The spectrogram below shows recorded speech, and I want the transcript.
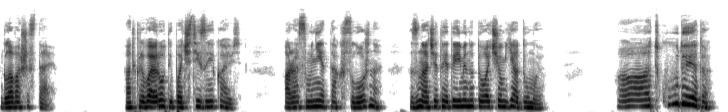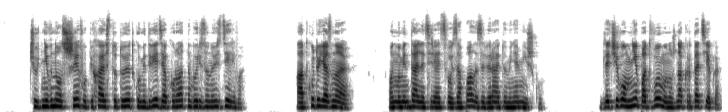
Глава шестая. Открываю рот и почти заикаюсь. А раз мне так сложно, значит, это именно то, о чем я думаю. А откуда это? Чуть не в нос шефу пихаю статуэтку медведя, аккуратно вырезанную из дерева. Откуда я знаю? Он моментально теряет свой запал и забирает у меня мишку. Для чего мне, по-твоему, нужна картотека?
